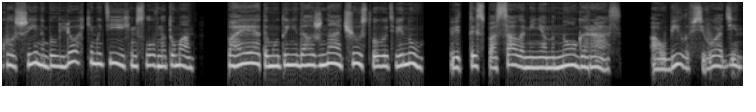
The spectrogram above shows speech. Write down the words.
Голос Шиина был легким и тихим, словно туман. «Поэтому ты не должна чувствовать вину, ведь ты спасала меня много раз, а убила всего один».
